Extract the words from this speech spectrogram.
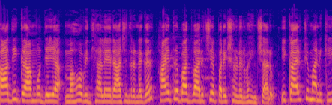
ఖాదీ గ్రామోదయ మహోవిద్యాలయ రాజేంద్ర నగర్ హైదరాబాద్ వారిచే పరీక్షలు నిర్వహించారు. ఈ కార్యక్రమానికి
